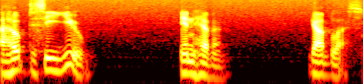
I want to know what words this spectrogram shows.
I hope to see you in heaven. God bless.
